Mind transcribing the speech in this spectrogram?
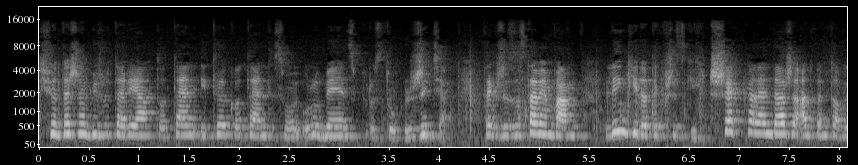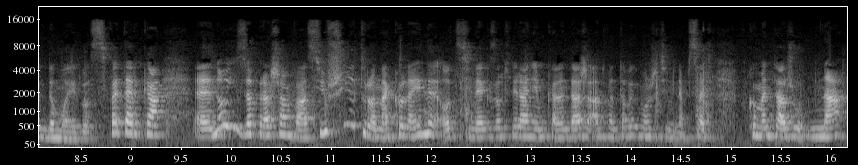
świąteczna biżuteria to ten i tylko ten, to jest mój ulubieniec po prostu życia. Także zostawiam Wam linki do tych wszystkich trzech kalendarzy adwentowych, do mojego sweterka, E, no i zapraszam Was już jutro na kolejny odcinek z otwieraniem kalendarzy adwentowych. Możecie mi napisać w komentarzu na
